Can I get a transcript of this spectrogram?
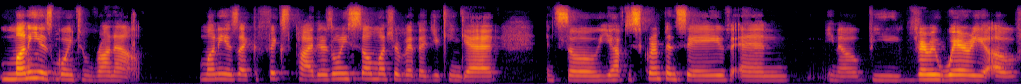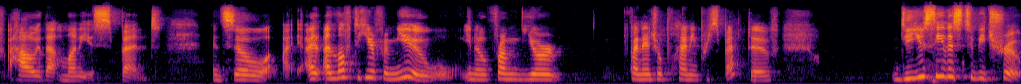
money is going to run out. Money is like a fixed pie. There's only so much of it that you can get, and so you have to scrimp and save and you know be very wary of how that money is spent. And so I, i'd love to hear from you you know from your financial planning perspective. Do you see this to be true?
